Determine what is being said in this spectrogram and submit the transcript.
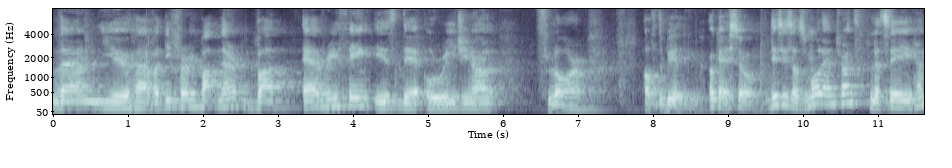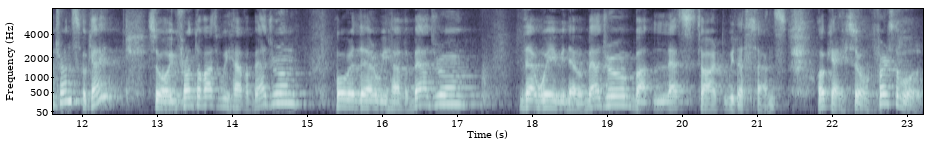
Then you have a different partner, but everything is the original floor of the building. Okay, so this is a small entrance, let's say entrance, okay? So in front of us we have a bedroom, over there we have a bedroom, that way we have a bedroom, but let's start with a sense. Okay, so first of all,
